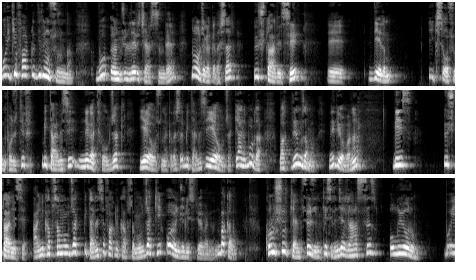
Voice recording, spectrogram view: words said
Bu iki farklı dil unsurundan bu öncüller içerisinde ne olacak arkadaşlar? Üç tanesi e, diyelim ikisi olsun pozitif bir tanesi negatif olacak. Y olsun arkadaşlar bir tanesi Y olacak. Yani burada baktığım zaman ne diyor bana? Biz 3 tanesi aynı kapsam olacak, bir tanesi farklı kapsam olacak ki o öncülü istiyor benden. Bakalım. Konuşurken sözüm kesilince rahatsız oluyorum. Bu e,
